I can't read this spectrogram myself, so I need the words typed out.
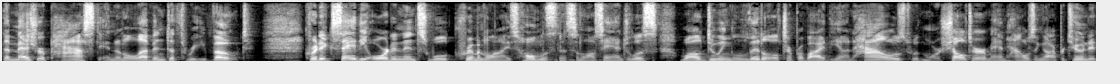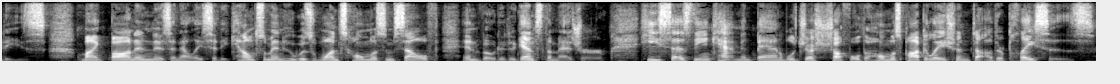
the measure passed in an 11 to 3 vote. Critics say the ordinance will criminalize homelessness in Los Angeles while doing little to provide the unhoused with more shelter and housing opportunities. Mike Bonin is an LA City councilman who was once homeless himself and voted against the measure. He says the encampment ban will just shuffle the homeless population to other places.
